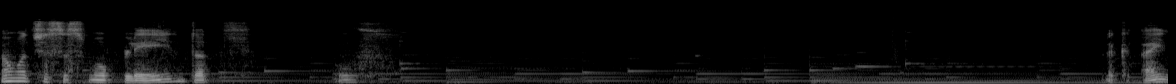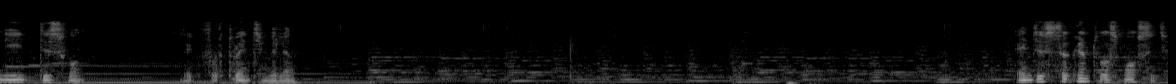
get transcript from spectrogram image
How much is a small plane that... Oof. Like I need this one. Like for 20 million. And this second was small city.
